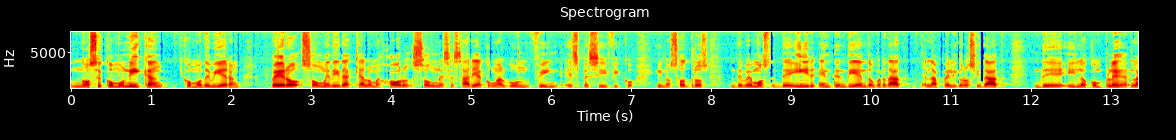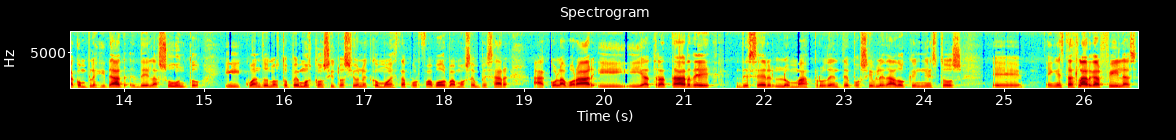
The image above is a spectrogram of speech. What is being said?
no se comunican como debieran, pero son medidas que a lo mejor son necesarias con algún fin específico y nosotros debemos de ir entendiendo, ¿verdad?, la peligrosidad de, y lo la complejidad del asunto y cuando nos topemos con situaciones como esta, por favor, vamos a empezar a colaborar y, a tratar de, ser lo más prudente posible, dado que en, estos, eh, en estas largas filas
